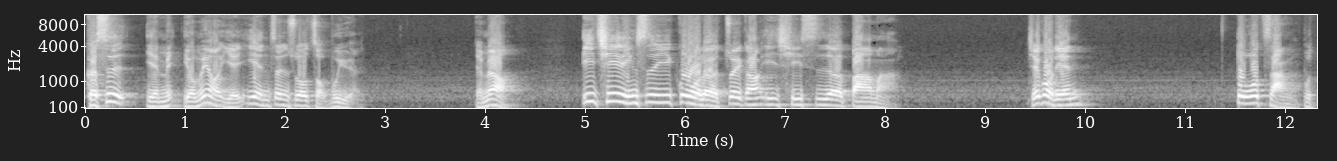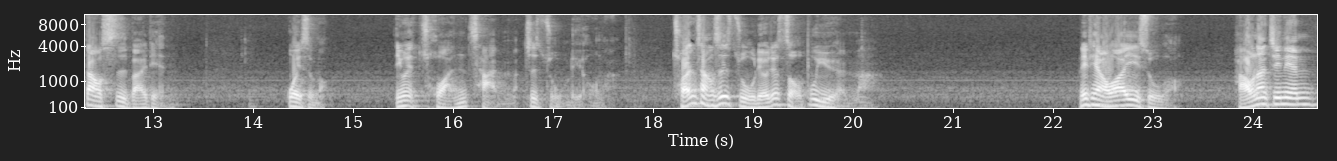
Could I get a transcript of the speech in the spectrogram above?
可是也没有没有也验证说走不远，有没有？一七零四一过了，最高一七四二八嘛，结果连多涨不到四百点，为什么？因为船产嘛是主流嘛，船厂是主流就走不远嘛。你听好话艺术哦。好，那今天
